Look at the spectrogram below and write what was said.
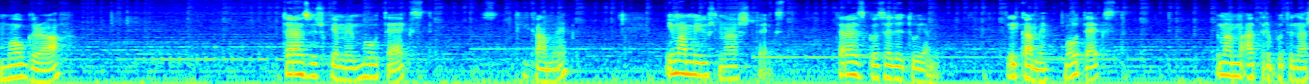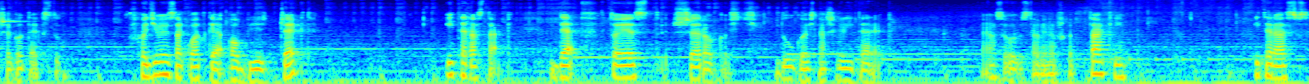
MoGraph. Teraz wyszukiemy MoText, klikamy i mamy już nasz tekst. Teraz go zedytujemy. Klikamy MoText i mamy atrybuty naszego tekstu. Wchodzimy w zakładkę Object i teraz tak, depth to jest szerokość, długość naszych literek. Ja sobie ustawię na przykład taki i teraz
